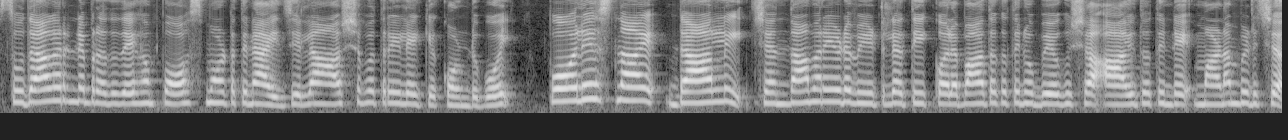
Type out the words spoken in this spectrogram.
സുധാകരന്റെ മൃതദേഹം പോസ്റ്റ്മോർട്ടത്തിനായി ജില്ലാ ആശുപത്രിയിലേക്ക് കൊണ്ടുപോയി. പോലീസ് നായ് ഡാർലി ചെന്താമരയുടെ വീട്ടിലെത്തി കൊലപാതകത്തിന് ഉപയോഗിച്ച ആയുധത്തിന്റെ മണം പിടിച്ച്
